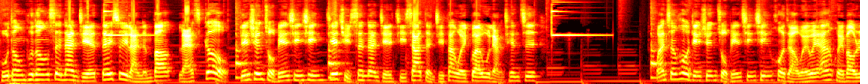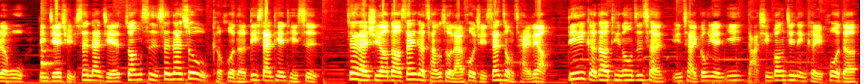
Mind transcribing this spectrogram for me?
扑通扑通，圣诞节 Day Three 懒人包，Let's go！点选左边星星接取圣诞节击杀等级范围怪物两千只，完成后点选左边星星或者维维安回报任务，并接取圣诞节装饰圣诞树，可获得第三天提示。再来需要到三个场所来获取三种材料。第一个到天空之城云彩公园一打星光精灵可以获得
